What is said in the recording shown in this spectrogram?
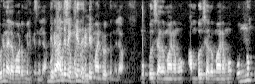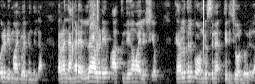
ഒരു നിലപാടും വിൽക്കുന്നില്ല. ഒരു Demand ആവശ്യം ഒരു. ഡിമാൻഡ് വെക്കുന്നില്ല. മുപ്പത് ശതമാനമോ അമ്പത് ശതമാനമോ ഒന്നും ഒരു ഡിമാൻഡ് വെക്കുന്നില്ല. കാരണം ഞങ്ങളുടെ എല്ലാവരുടെയും ആത്യന്തികമായ ലക്ഷ്യം കേരളത്തിൽ കോൺഗ്രസിനെ തിരിച്ചു കൊണ്ടുവരിക.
